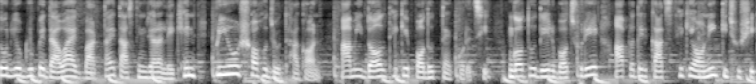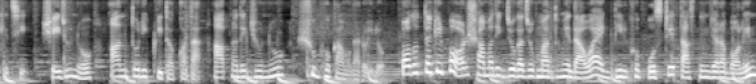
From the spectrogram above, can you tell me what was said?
দলীয় গ্রুপে দেওয়া এক বার্তায় তাসনিম জারা লেখেন, প্রিয় সহযোদ্ধাগণ আমি দল থেকে পদত্যাগ করেছি। গত দেড় বছরে আপনাদের কাছ থেকে অনেক কিছু শিখেছি। সেই জন্য আন্তরিক কৃতজ্ঞতা। আপনাদের জন্য শুভকামনা রইল। পদত্যাগের পর সামাজিক যোগাযোগ মাধ্যমে দেওয়া এক দীর্ঘ পোস্টে তাসনিম যারা বলেন,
